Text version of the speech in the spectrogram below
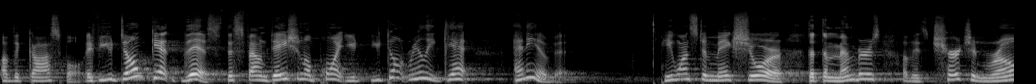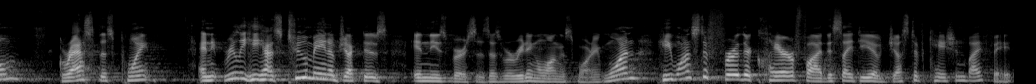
of the gospel. If you don't get this, this foundational point, you, you don't really get any of it. He wants to make sure that the members of his church in Rome grasp this point. And really, he has two main objectives in these verses as we're reading along this morning. One, he wants to further clarify this idea of justification by faith.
